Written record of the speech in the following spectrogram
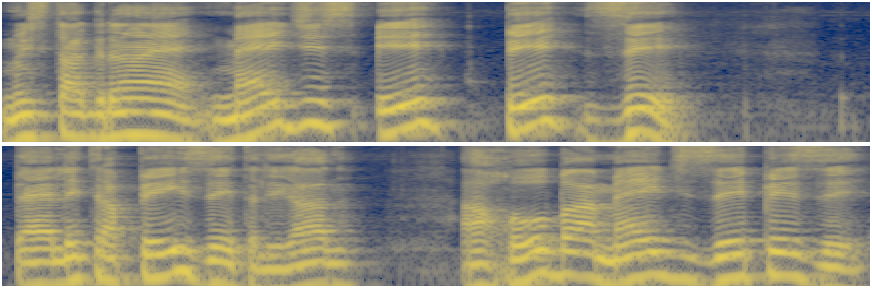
No Instagram é Meds EPZ. É letra P e Z, tá ligado? Arroba Meds EPZ.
